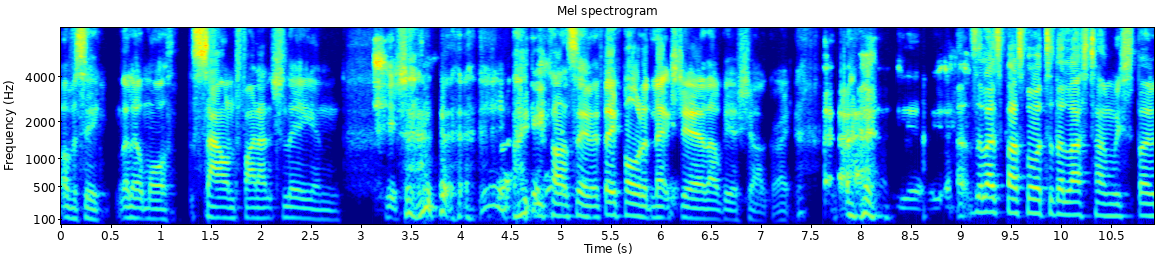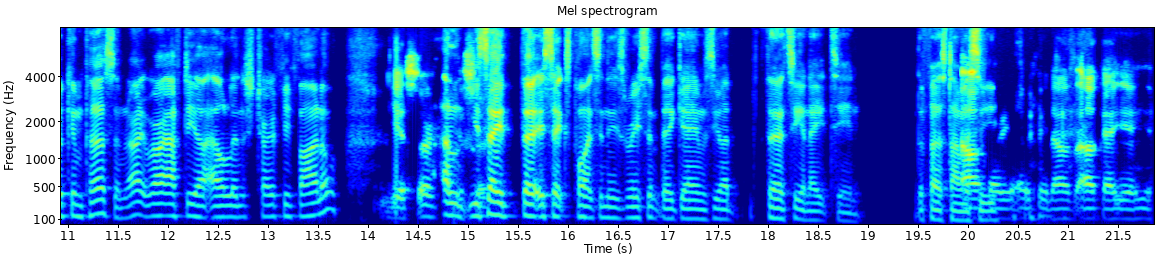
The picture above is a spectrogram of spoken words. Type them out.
Obviously, a little more sound financially, and you can't say if they folded next year, that'll be a shock, right? yeah, yeah. Uh, so let's fast forward to the last time we spoke in person, right? Right after your L Lynch Trophy final. Yes, sir. And yes, you sir. say 36 points in these recent big games. You had 30 and 18 the first time I oh, see you. Okay, that was okay. Yeah, yeah.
